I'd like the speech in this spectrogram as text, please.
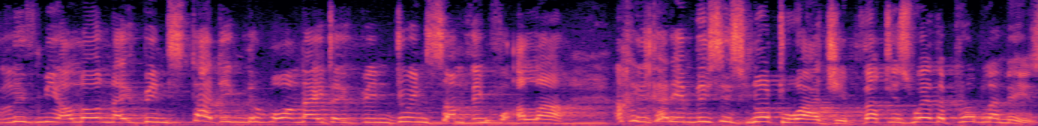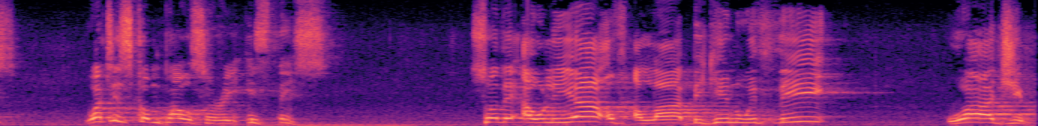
leave me alone. I've been studying the whole night. I've been doing something for Allah. Akhil Karim, this is not wajib. That is where the problem is. What is compulsory is this. So the awliya of Allah begin with the wajib,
